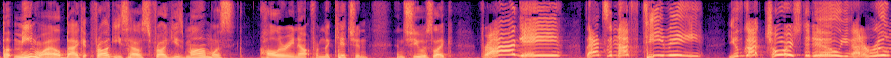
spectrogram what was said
But meanwhile, back at Froggy's house, Froggy's mom was hollering out from the kitchen, and she was like, Froggy, that's enough TV. You've got chores to do. You got a room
